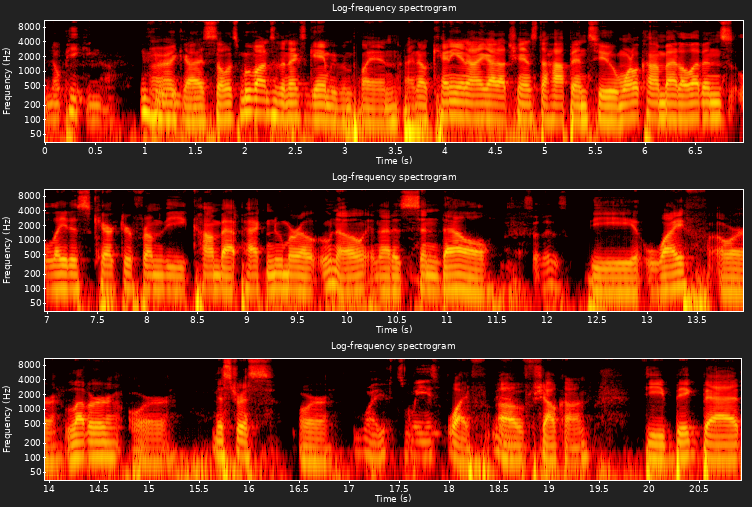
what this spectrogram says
No peeking though. All right, guys. So let's move on to the next game we've been playing. I know Kenny and I got a chance to hop into Mortal Kombat 11's latest character from the Kombat Pack numero uno, and that is Sindel, Yes, it is. the wife or lover or mistress or Wife. Squeeze. wife Yeah. of Shao Kahn, the big bad,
